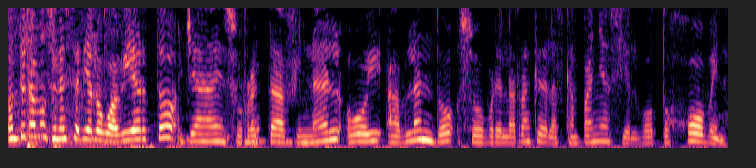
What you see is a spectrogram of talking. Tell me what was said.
Continuamos en este diálogo abierto, ya en su recta final, hoy hablando sobre el arranque de las campañas y el voto joven,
